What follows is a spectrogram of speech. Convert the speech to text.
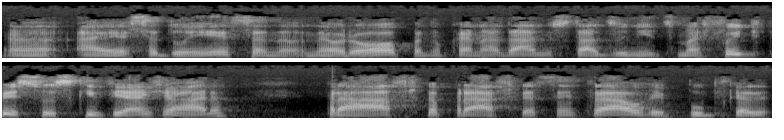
uh, a essa doença na, na, Europa, no Canadá, nos Estados Unidos, mas foi de pessoas que viajaram para a África, para a África Central, República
